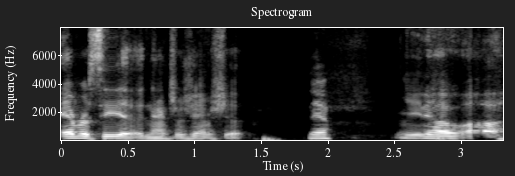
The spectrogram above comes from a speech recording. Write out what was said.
ever see a national championship. Yeah. You know, uh,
